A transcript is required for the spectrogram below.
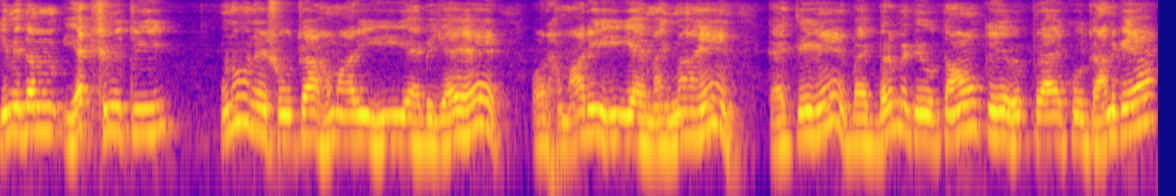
किमिदम यक्षमिति। उन्होंने सोचा, हमारी ही यह विजय है और हमारी ही यह महिमा है। कहते हैं वह ब्रह्म देवताओं के अभिप्राय को जान गया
